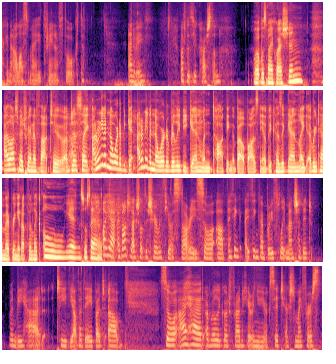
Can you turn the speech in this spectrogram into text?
okay, now I lost my train of thought. Anyway, what was your question? What was my question? I lost my train of thought too. I'm just like I don't even know where to begin. I don't even know where to really begin when talking about Bosnia because again, like every time I bring it up, they're like, "Oh yeah, so sad." Oh yeah, I wanted actually to share with you a story. So uh, I think I think I briefly mentioned it when we had tea the other day. But um, so I had a really good friend here in New York City. Actually, my first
